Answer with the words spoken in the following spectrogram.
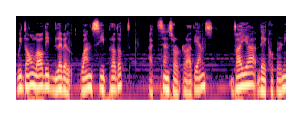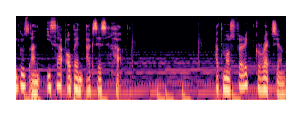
We downloaded level 1C product at Sensor Radiance via the Copernicus and ESA Open Access Hub atmospheric correction.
